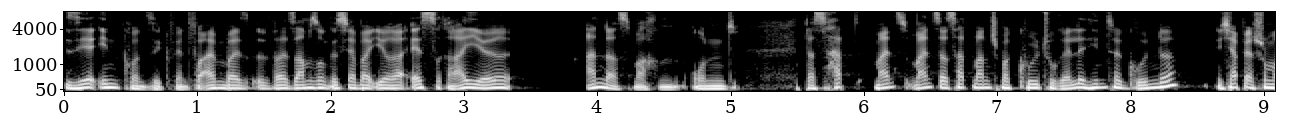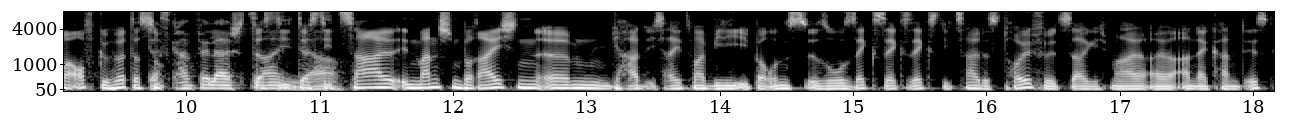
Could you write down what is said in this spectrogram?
sehr inkonsequent. Vor allem, weil, weil Samsung ist ja bei ihrer S-Reihe anders machen. Und das hat, meinst, meinst du, das hat manchmal kulturelle Hintergründe? Ich habe ja schon mal oft gehört, dass, das kann vielleicht dass, sein, die, dass ja. die Zahl in manchen Bereichen, ähm, ja, ich sage jetzt mal, wie bei uns so 666 die Zahl des Teufels, sage ich mal, äh, anerkannt ist.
